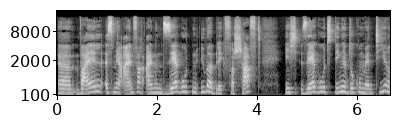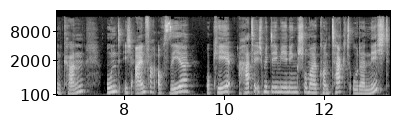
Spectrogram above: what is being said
äh, weil es mir einfach einen sehr guten Überblick verschafft, ich sehr gut Dinge dokumentieren kann und ich einfach auch sehe, okay, hatte ich mit demjenigen schon mal Kontakt oder nicht?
